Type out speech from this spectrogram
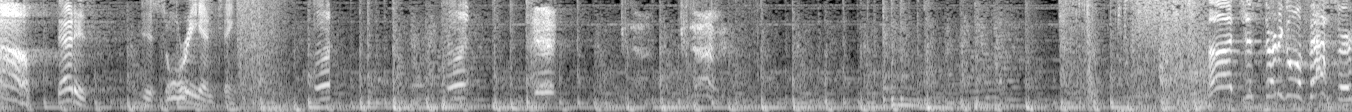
Oh, that is disorienting. Uh, Uh, just started going faster.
